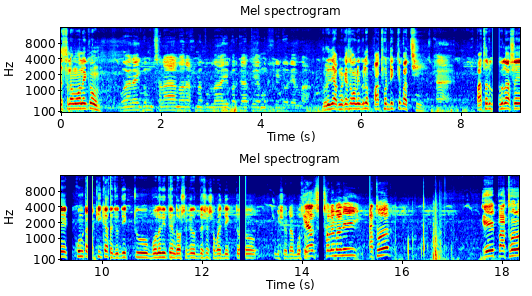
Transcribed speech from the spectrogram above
আসসালামু আলাইকুম। ওয়ালাইকুম সালাম রহমতুল্লাহ বরকাত মুর্শিদ আল্লাহ গুরুজি আপনার কাছে অনেকগুলো পাথর দেখতে পাচ্ছি। হ্যাঁ। পাথরগুলো আসলে কোনটা কি যদি একটু বলে দিতেন দর্শকের উদ্দেশ্যে সবাই দেখতো বিষয়টা বুঝতে। সলেমানি পাথর। এই পাথর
